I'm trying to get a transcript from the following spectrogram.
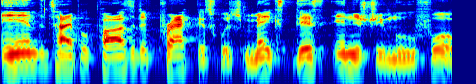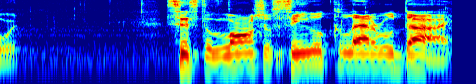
and the type of positive practice which makes this industry move forward. Since the launch of single collateral DAI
